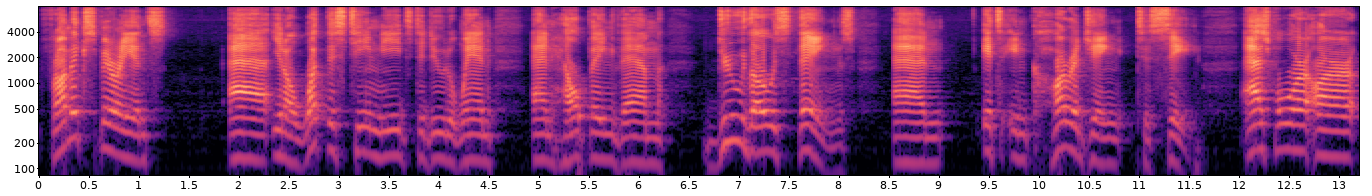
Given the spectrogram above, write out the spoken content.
from experience, uh, you know, what this team needs to do to win and helping them do those things. And it's encouraging to see. As for our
